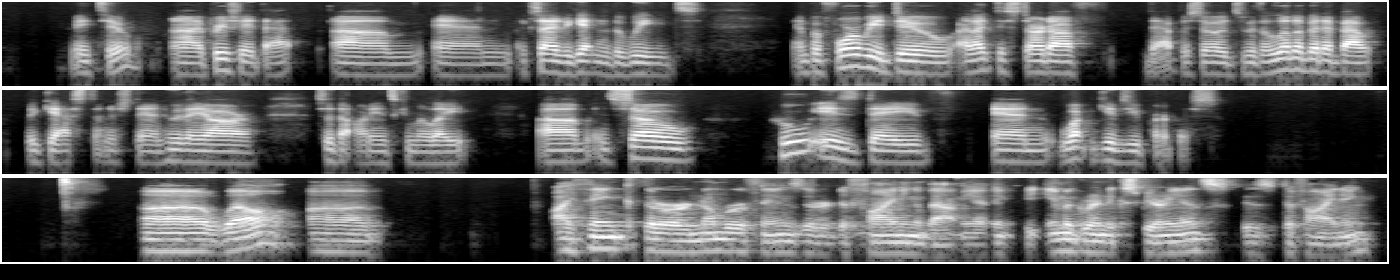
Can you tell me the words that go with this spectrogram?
Me too. I appreciate that, um, and excited to get into the weeds. And before we do, I'd like to start off the episodes with a little bit about the guest, understand who they are, so the audience can relate. Um, and so, who is Dave, and what gives you purpose? Uh, well, uh, I think there are a number of things that are defining about me. I think the immigrant experience is defining.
